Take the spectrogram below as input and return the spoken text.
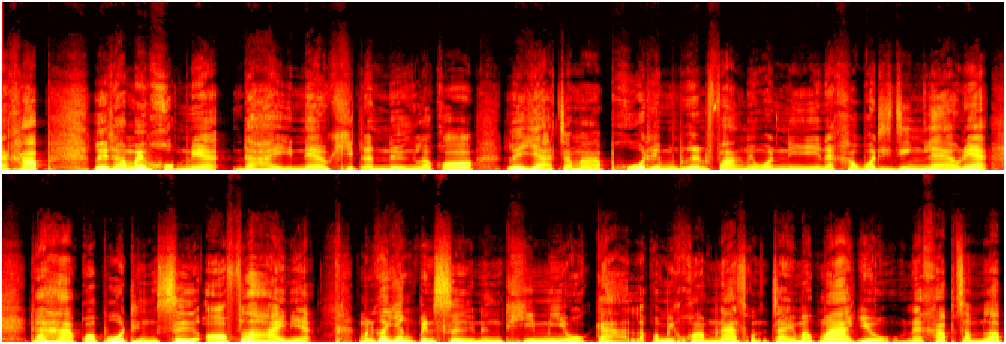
นะครับเลยทำให้ผมเนี่ยได้แนวคิดอันนึง แล้วก็เลยอยากจะมาพูดให้เพื่อนๆฟังในวันนี้นะครับว่าจริงๆแล้วเนี่ยถ้าหากว่าพูดถึงสื่อออฟไลน์เนี่ยมันก็ยังเป็นสื่อหนึ่งที่มีโอกาส แล้วก็มีความน่าสนใจมากๆอยู่นะครับสำหรับ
